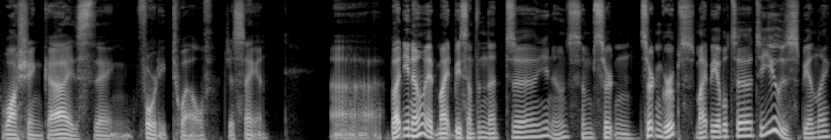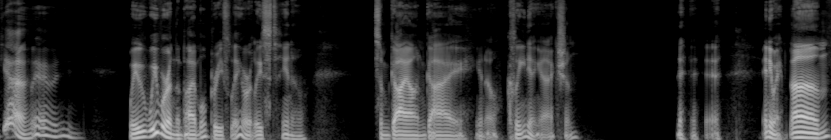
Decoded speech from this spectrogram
washing guys thing 4012, just saying. Uh, but you know, it might be something that uh, you know some certain certain groups might be able to to use, being like, yeah, we we were in the Bible briefly, or at least you know, some guy on guy, you know, cleaning action. anyway, um,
